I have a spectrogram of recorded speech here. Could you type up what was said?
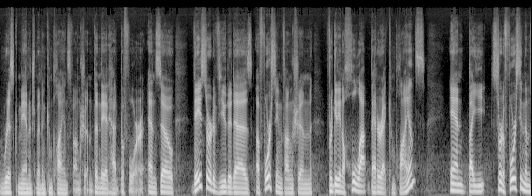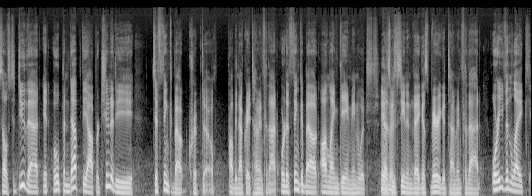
risk management and compliance function than they had had before. And so they sort of viewed it as a forcing function for getting a whole lot better at compliance. And by sort of forcing themselves to do that, it opened up the opportunity to think about crypto. Probably not great timing for that. Or to think about online gaming, which, Yeah, as we've seen in Vegas, very good timing for that. Or even like,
